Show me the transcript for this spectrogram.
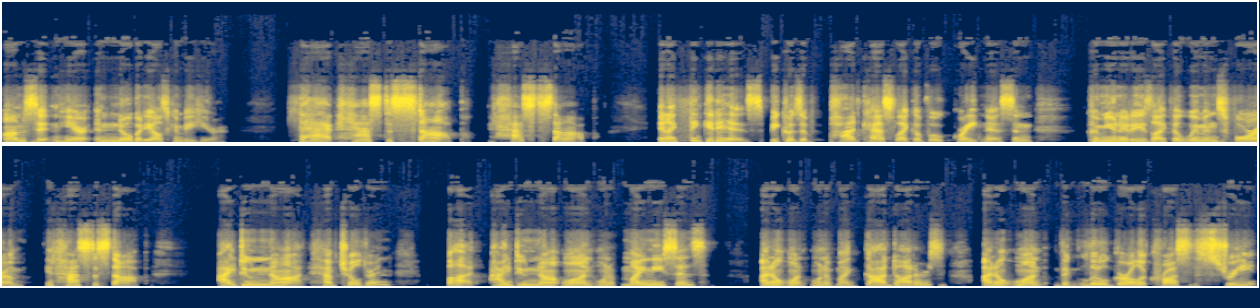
I'm sitting here and nobody else can be here. That has to stop. It has to stop. And I think it is because of podcasts like Evoke Greatness and communities like the Women's Forum. It has to stop. I do not have children, but I do not want one of my nieces. I don't want one of my goddaughters. I don't want the little girl across the street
